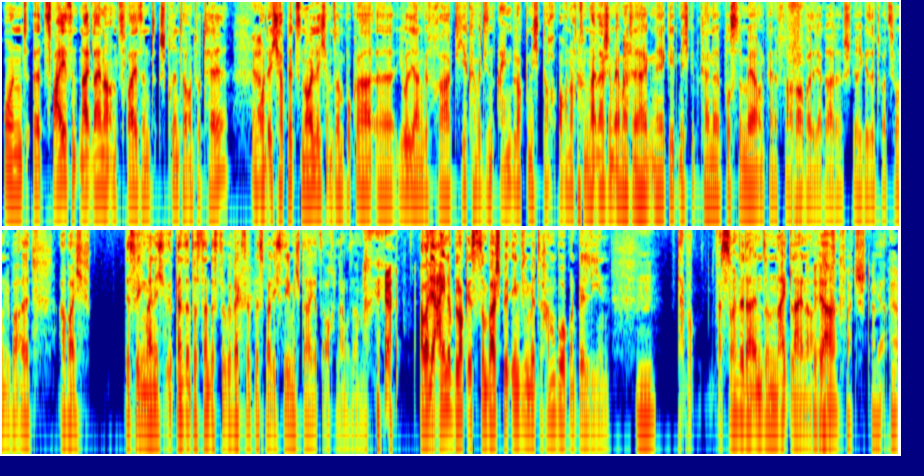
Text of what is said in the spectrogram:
Und äh, zwei sind Nightliner und zwei sind Sprinter und Hotel. Ja. Und ich habe jetzt neulich unseren Booker äh, Julian gefragt, hier können wir diesen Einblock nicht doch auch noch zum Nightliner schieben? Er meinte, ja, nee, geht nicht, gibt keine Busse mehr und keine Fahrer, weil ja gerade schwierige Situation überall. Aber ich, deswegen meine ich, ganz interessant, dass du gewechselt bist, weil ich sehe mich da jetzt auch langsam. Aber der eine Block ist zum Beispiel irgendwie mit Hamburg und Berlin. Mhm. Da, was sollen wir da in so einem Nightliner? Ja, das ist Quatsch. Dann. Ja. Ja.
